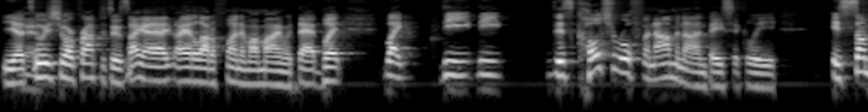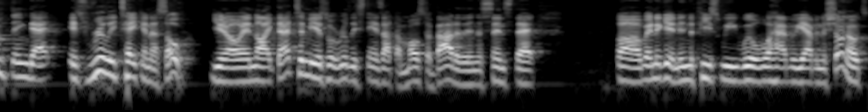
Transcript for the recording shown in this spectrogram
you know, yeah. to ensure promptitude. So I, I, I had a lot of fun in my mind with that. But like the the this cultural phenomenon basically is something that is really taking us over, you know, and like that to me is what really stands out the most about it in the sense that, um, and again, in the piece we will we'll have we have in the show notes,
